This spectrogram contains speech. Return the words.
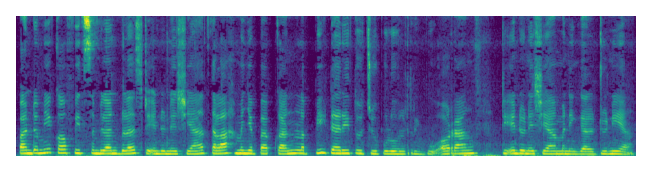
Pandemi COVID-19 di Indonesia telah menyebabkan lebih dari 70 ribu orang di Indonesia meninggal dunia.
